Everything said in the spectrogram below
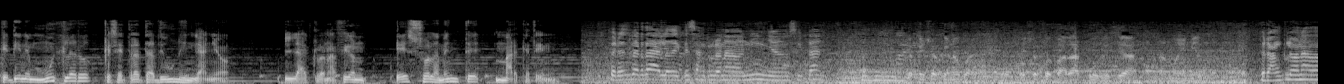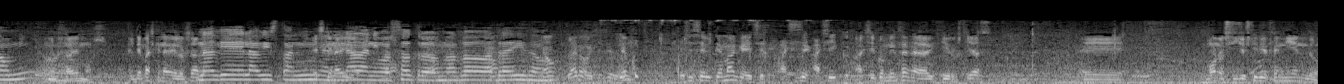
que tienen muy claro que se trata de un engaño. La clonación es solamente marketing. Pero es verdad lo de que se han clonado niños y tal. Yo pienso que no, pues, eso fue para dar publicidad al movimiento. ¿Pero han clonado a un niño? No lo sabemos. El tema es que nadie lo sabe. Nadie le ha visto al niño ni nada, ni vosotros, nos lo ha traído. No, claro, ese es el tema. Ese es el tema que así, así, así comienzan a decir, hostias, eh, bueno, si yo estoy defendiendo,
